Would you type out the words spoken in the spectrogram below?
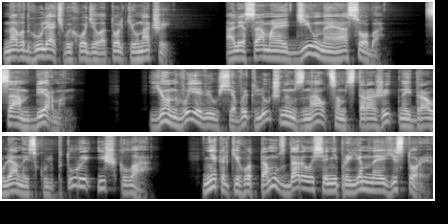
Нават гуляць выходзіла толькі ўначы. Але самая дзіўная асоба сам берман. Ён выявіўся выключным знаўцам старажытнай драўлянай скульптуры і шкла. Некалькі год таму здарылася непрыемная гісторыя.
